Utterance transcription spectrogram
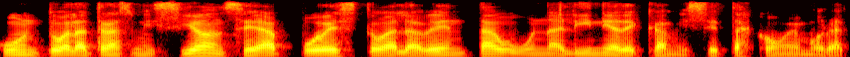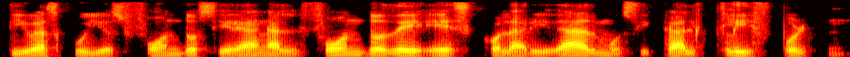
Junto a la transmisión se ha puesto a la venta una línea de camisetas conmemorativas cuyos fondos irán al Fondo de Escolaridad Musical Cliff Burton.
